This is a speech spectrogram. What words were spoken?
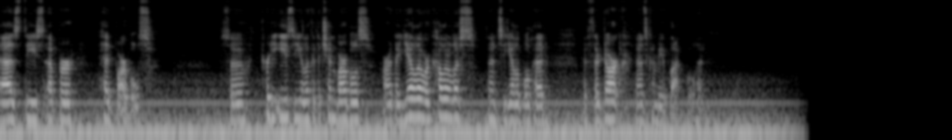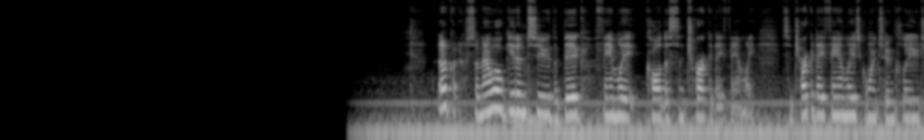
as these upper head barbels. So pretty easy. You look at the chin barbels. Are they yellow or colorless? Then it's a yellow bullhead. If they're dark, then it's going to be a black bullhead. Okay, so now we'll get into the big family called the Centrarchidae family. Centrarchidae family is going to include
